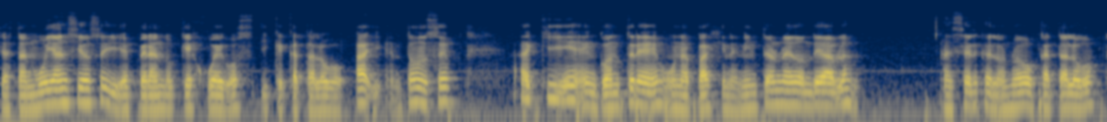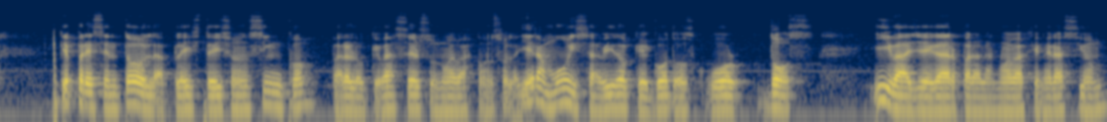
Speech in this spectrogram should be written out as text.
Ya están muy ansiosos y esperando qué juegos y qué catálogo hay. Entonces, aquí encontré una página en internet donde habla acerca de los nuevos catálogos que presentó la PlayStation 5 para lo que va a ser su nueva consola. Y era muy sabido que God of War 2 iba a llegar para la nueva generación,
